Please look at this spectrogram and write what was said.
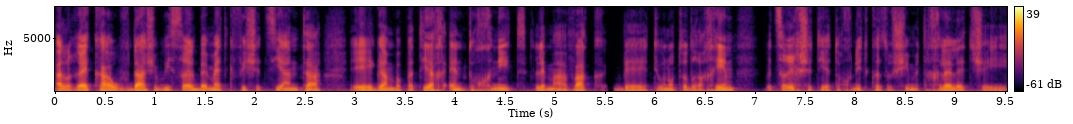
על רקע העובדה שבישראל באמת, כפי שציינת אה, גם בפתיח, אין תוכנית למאבק בתאונות הדרכים, וצריך שתהיה תוכנית כזו שהיא מתכללת, שהיא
